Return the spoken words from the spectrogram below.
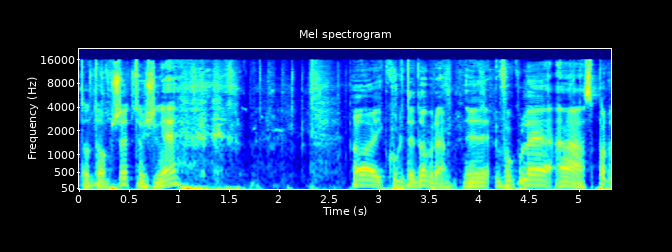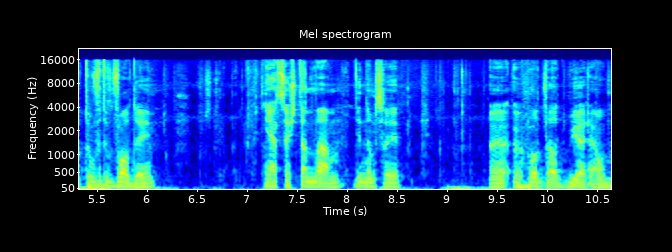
To dobrze? To źle? Oj, kurde, dobra. Y, W ogóle, a, sportów wody. Ja coś tam mam. Jedną sobie y, wodę odbiorę.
